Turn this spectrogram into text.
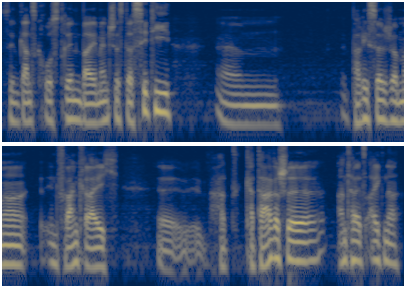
sind ganz groß drin bei Manchester City, ähm, Paris Saint-Germain in Frankreich äh, hat katarische Anteilseigner.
